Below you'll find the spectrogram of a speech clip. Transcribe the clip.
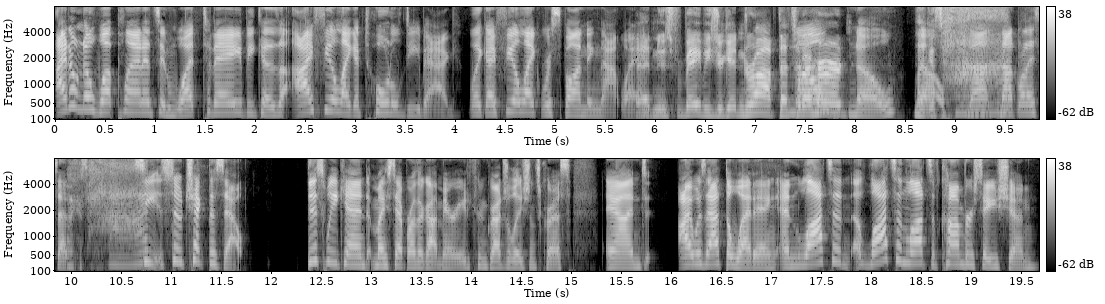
I don't know what planet's in what today because I feel like a total d bag. Like I feel like responding that way. Bad news for babies. You're getting dropped. That's no, what I heard. No, Like no, it's not not what I said. Like. See, so check this out. This weekend, my stepbrother got married. Congratulations, Chris. And I was at the wedding, and lots and lots and lots of conversation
